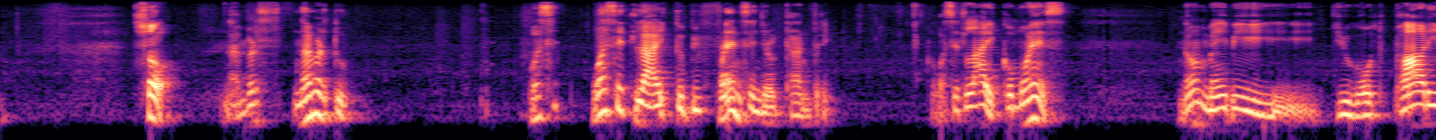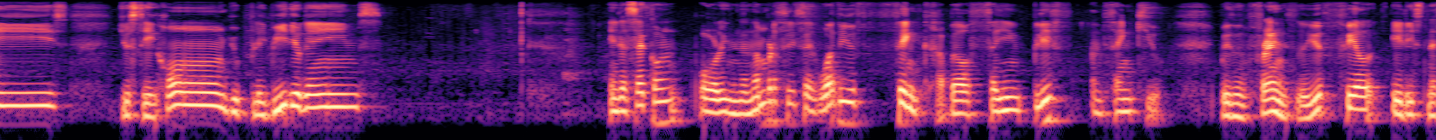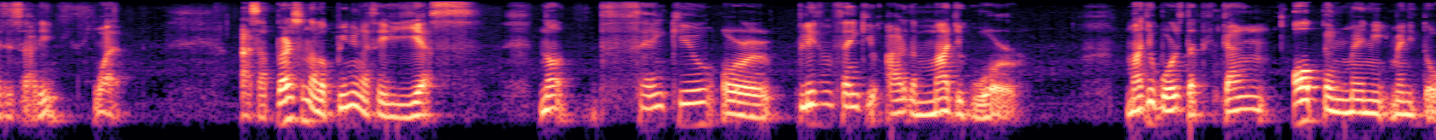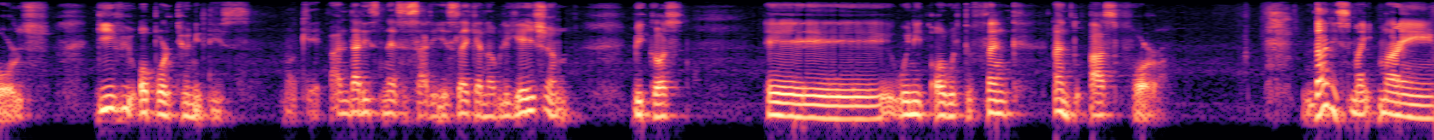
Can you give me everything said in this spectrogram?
So, number, number 2. What's it, what's it like to be friends in your country? What's it like? ¿Cómo es? No, maybe you go to parties, you stay home, you play video games. In the second or in the number three says, what do you think about saying please and thank you between friends? Do you feel it is necessary? Well, as a personal opinion, I say yes. Not thank you or please and thank you are the magic word. Magic words that can open many, many doors, give you opportunities. Okay, and that is necessary. It's like an obligation because uh, we need always to thank and to ask for. That is my my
